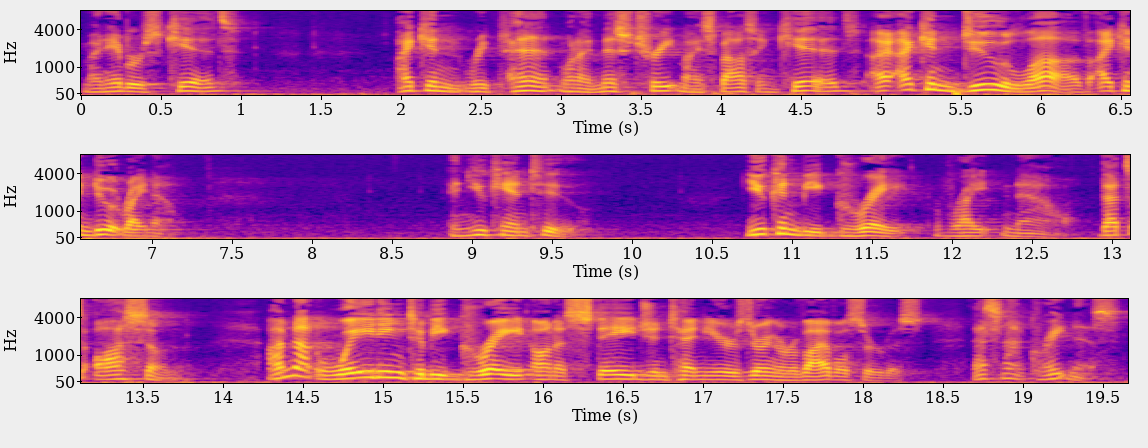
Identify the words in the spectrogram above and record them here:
my neighbor's kids. I can repent when I mistreat my spouse and kids. I, I, can do love. I can do it right now. And you can too. You can be great right now. That's awesome. I'm not waiting to be great on a stage in 10 years during a revival service. That's not greatness.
